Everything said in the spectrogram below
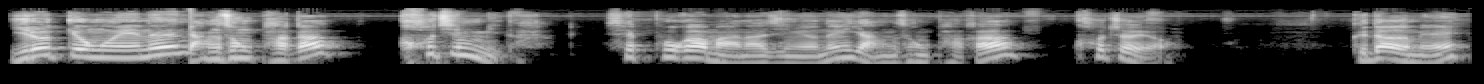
이럴 경우에는 양성파가 커집니다. 세포가 많아지면 양성파가 커져요. 그 다음에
